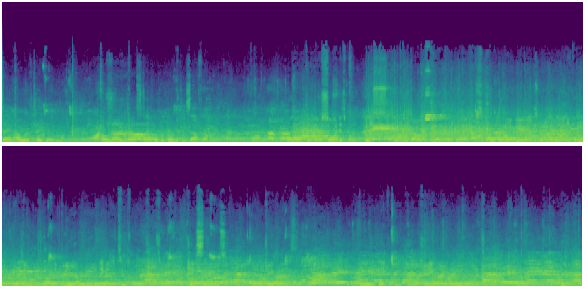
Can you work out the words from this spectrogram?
Saying I would have taken 09 Princeton over Bloomington South. Probably. Oh, I, they, they were so undisciplined. no. Yeah. And they had the two twins and some Jake Simmons. Yeah, Jake They, they could be pretty much anyone they really wanted to. They,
